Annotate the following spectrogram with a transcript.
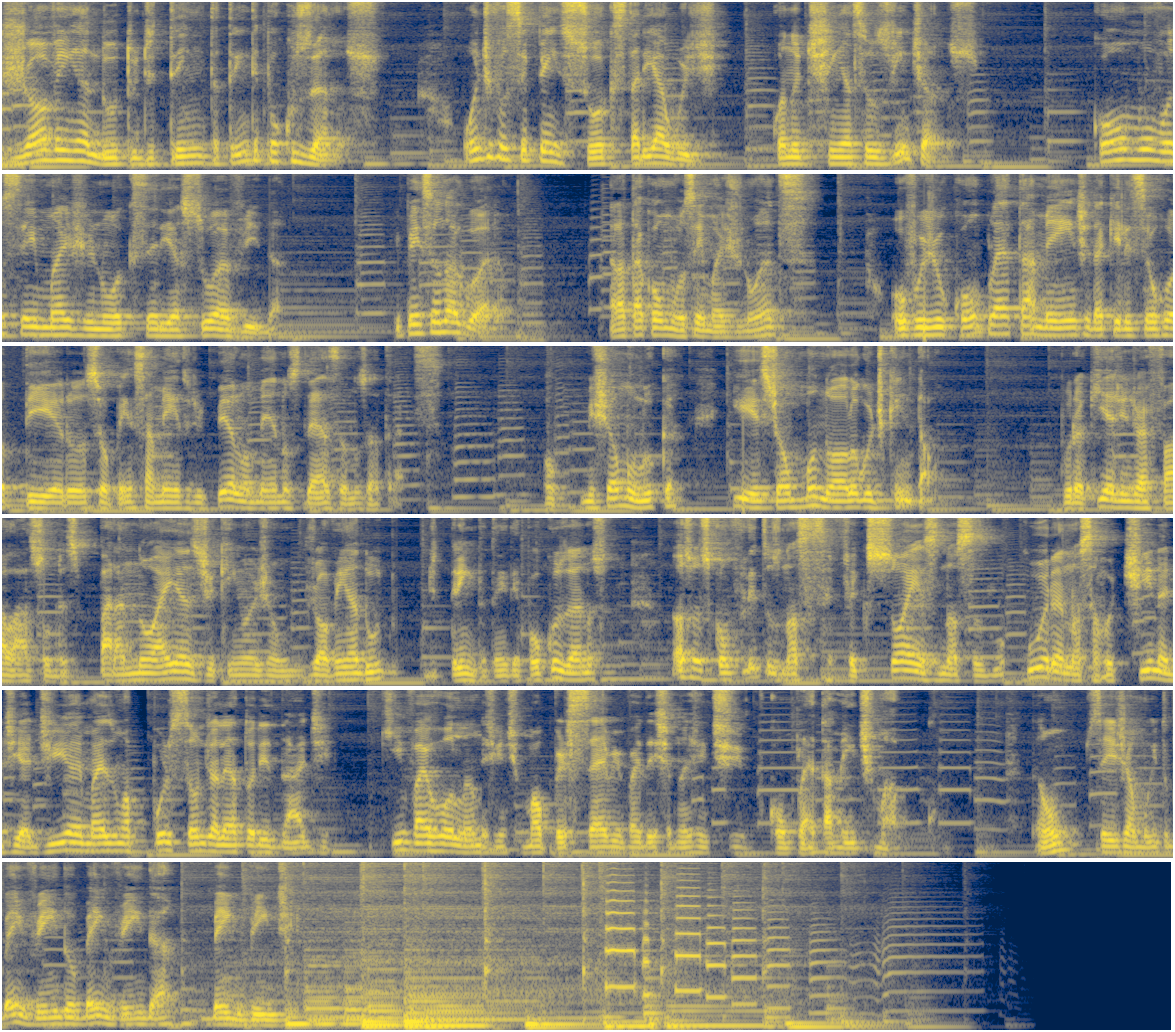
Jovem adulto de 30, 30 e poucos anos. Onde você pensou que estaria hoje, quando tinha seus 20 anos? Como você imaginou que seria a sua vida? E pensando agora, ela tá como você imaginou antes? Ou fugiu completamente daquele seu roteiro, seu pensamento de pelo menos 10 anos atrás? Bom, me chamo Luca e este é o Monólogo de Quintal. Por aqui a gente vai falar sobre as paranoias de quem hoje é um jovem adulto, de 30, 30 e poucos anos, nossos conflitos, nossas reflexões, nossas loucuras, nossa rotina, dia a dia e mais uma porção de aleatoriedade que vai rolando, a gente mal percebe e vai deixando a gente completamente maluco. Então, seja muito bem-vindo, bem-vinda, bem-vinde.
